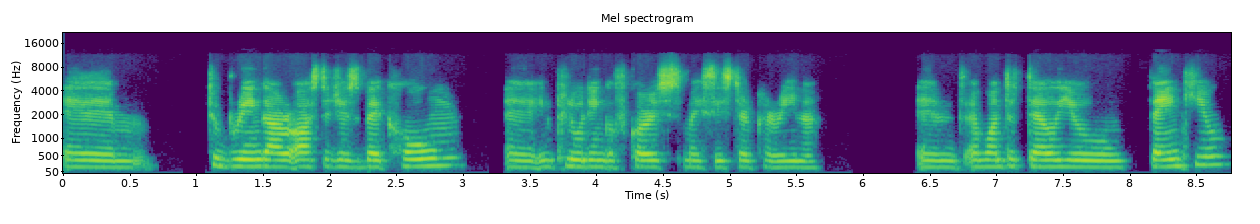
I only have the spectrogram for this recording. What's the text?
um, to bring our hostages back home, uh, including, of course, my sister Karina. And I want to tell you thank you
